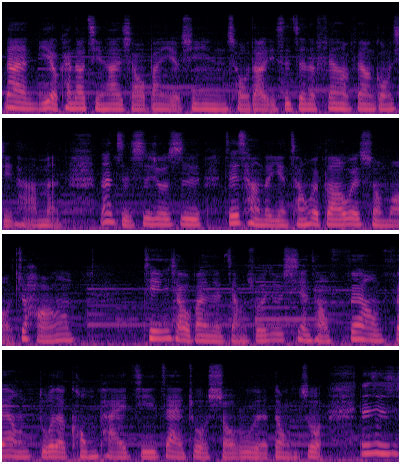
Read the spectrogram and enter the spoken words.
那也有看到其他的小伙伴也幸运抽到，也是真的非常非常恭喜他们。那只是就是这一场的演唱会，不知道为什么，就好像听小伙伴的讲说，就是现场非常非常多的空拍机在做收入的动作，但是。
